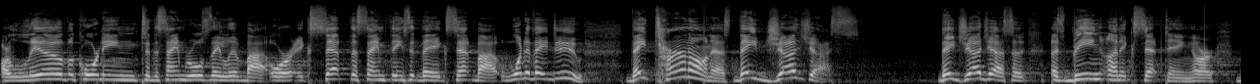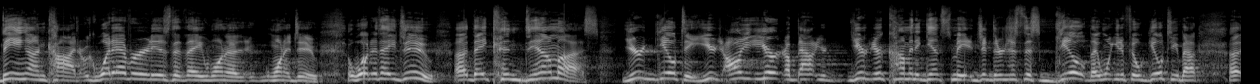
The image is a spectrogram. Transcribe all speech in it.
or live according to the same rules they live by or accept the same things that they accept by, what do they do? They turn on us, they judge us. They judge us as being unaccepting or being unkind or whatever it is that they want to want to do. What do they do? Uh, they condemn us. You're guilty. You're all you're about. You're, you're, you're coming against me. There's just this guilt. They want you to feel guilty about uh,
